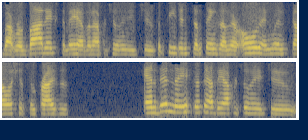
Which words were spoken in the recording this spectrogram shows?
about robotics. They may have an opportunity to compete in some things on their own and win scholarships and prizes. And then they just have the opportunity to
